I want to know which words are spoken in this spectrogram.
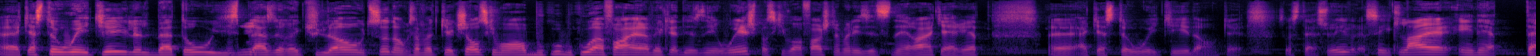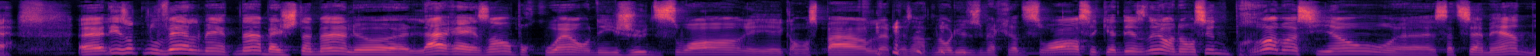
euh Castaway le bateau, il se mhm. place de reculons, tout ça. Donc, ça va être quelque chose qui va avoir beaucoup, beaucoup à faire avec le Disney Wish parce qu'il va faire justement les itinéraires qui arrêtent euh, à Castaway Donc, ça, c'est à suivre. C'est clair et net. les autres nouvelles maintenant, ben justement, là, la raison pourquoi on est jeudi soir et qu'on se parle présentement au lieu du mercredi soir, c'est que Disney a annoncé une promotion cette semaine.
